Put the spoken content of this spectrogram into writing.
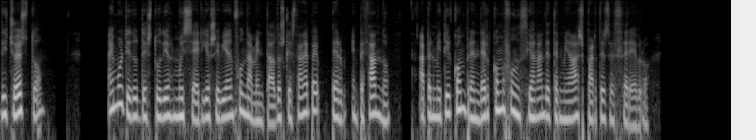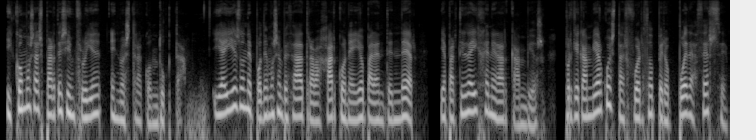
Dicho esto, hay multitud de estudios muy serios y bien fundamentados que están empezando a permitir comprender cómo funcionan determinadas partes del cerebro, y cómo esas partes influyen en nuestra conducta. Y ahí es donde podemos empezar a trabajar con ello para entender y a partir de ahí generar cambios. Porque cambiar cuesta esfuerzo, pero puede hacerse.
